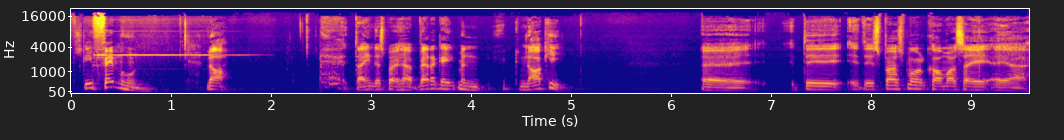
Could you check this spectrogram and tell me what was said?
Måske fem hunde. Nå, øh, der er en, der spørger her, hvad er der galt med Gnocchi? Øh, det, det spørgsmål kommer så af, at jeg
